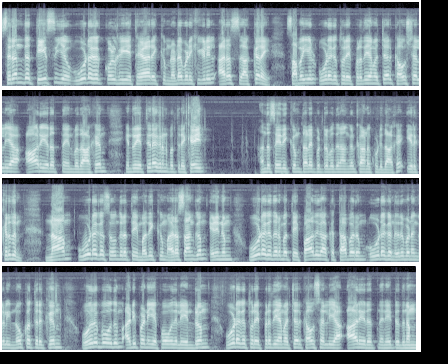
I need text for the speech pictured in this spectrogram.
சிறந்த தேசிய ஊடக கொள்கையை தயாரிக்கும் நடவடிக்கைகளில் அரசு அக்கறை. சபையில் ஊடகத்துறை பிரதியமைச்சர் கௌசல்யா ஆரியரத்ன என்பதாக இன்றைய தினகரன் பத்திரிகை அந்த செய்திக்கும் தலைப்பெற்றுவது நாங்கள் காணக்கூடியதாக இருக்கிறது. நாம் ஊடக சுதந்திரத்தை மதிக்கும் அரசாங்கம் எனினும் ஊடக தர்மத்தை பாதுகாக்க தவறும் ஊடக நிறுவனங்களின் நோக்கத்திற்கு ஒருபோதும் அடிப்பணிய போவதில்லை என்றும் ஊடகத்துறை பிரதி அமைச்சர் கௌசல்யா ஆரியரத்ன நேற்று தினம்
